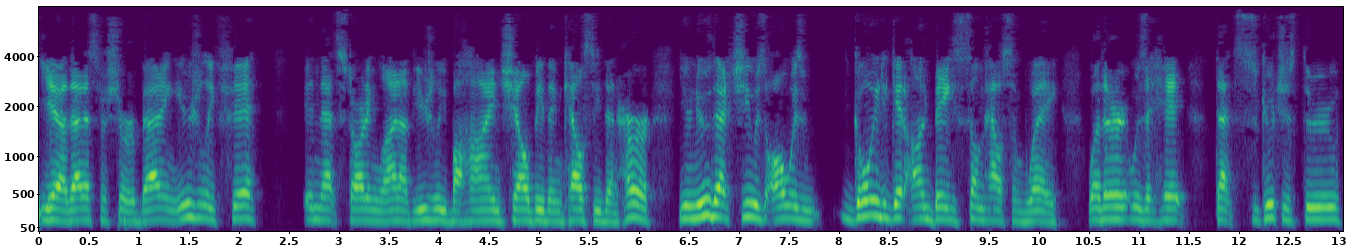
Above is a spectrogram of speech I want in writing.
Yeah, that is for sure. Batting usually fifth in that starting lineup, usually behind Shelby, then Kelsey, then her. You knew that she was always going to get on base somehow, some way, whether it was a hit that scooches through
